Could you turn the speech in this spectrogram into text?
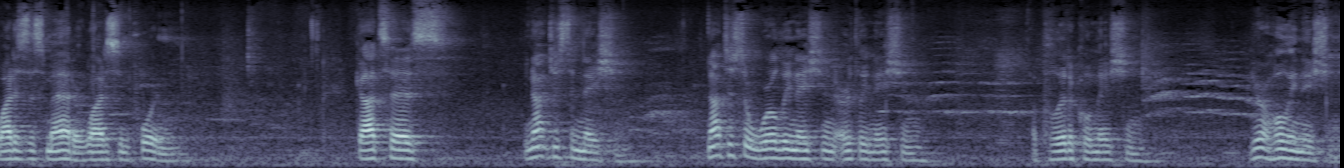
Why does this matter? Why is it important? God says, You're not just a nation, not just a worldly nation, an earthly nation, a political nation. You're a holy nation.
